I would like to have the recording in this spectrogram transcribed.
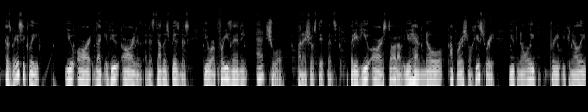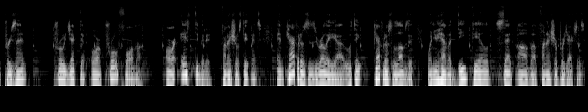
because basically you are like if you are an established business, you are presenting actual financial statements. But if you are a startup, you have no operational history. You can only pre, you can only present projected or pro forma or estimated financial statements. And Capitus is really uh, will take Capitus loves it when you have a detailed set of uh, financial projections.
